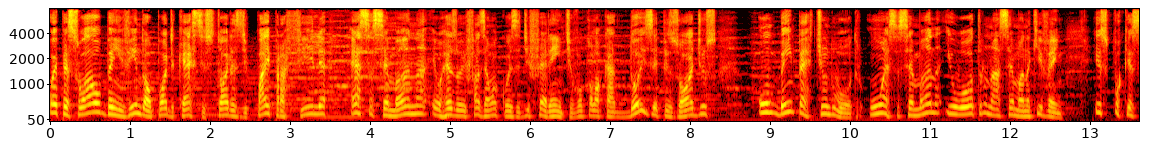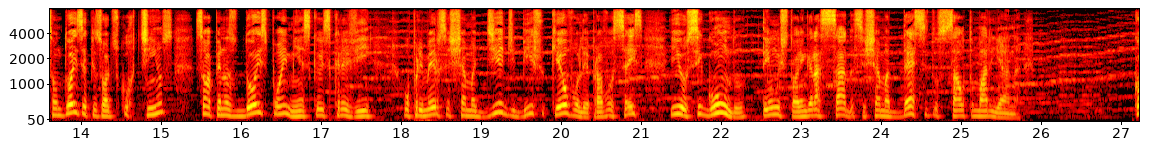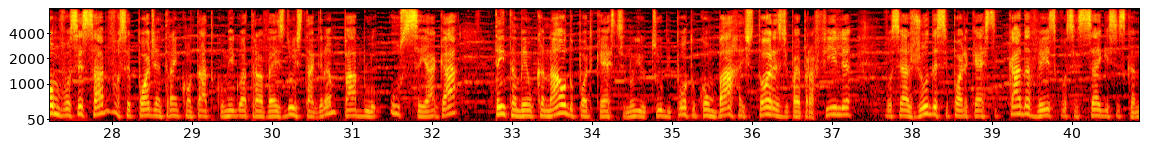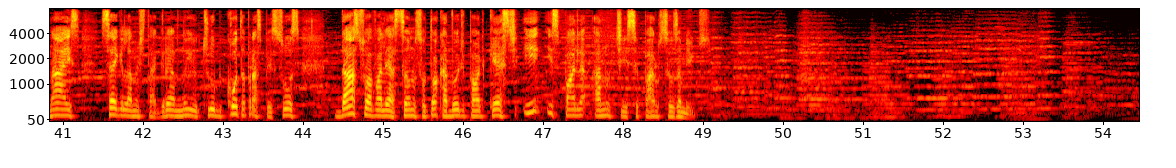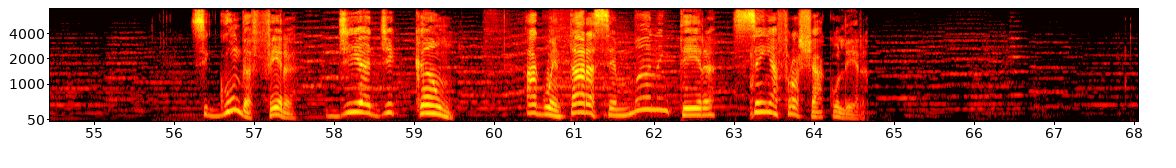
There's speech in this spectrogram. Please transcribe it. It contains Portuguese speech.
Oi, pessoal, bem-vindo ao podcast Histórias de Pai para Filha. Essa semana eu resolvi fazer uma coisa diferente. Eu vou colocar dois episódios, um bem pertinho do outro, um essa semana e o outro na semana que vem. Isso porque são dois episódios curtinhos, são apenas dois poeminhas que eu escrevi. O primeiro se chama Dia de Bicho, que eu vou ler para vocês, e o segundo tem uma história engraçada, se chama Desce do Salto Mariana. Como você sabe, você pode entrar em contato comigo através do Instagram, PabloUCH. Tem também o canal do podcast no youtube.com barra Histórias de Pai para Filha. Você ajuda esse podcast cada vez que você segue esses canais, segue lá no Instagram, no YouTube, conta para as pessoas, dá sua avaliação no seu tocador de podcast e espalha a notícia para os seus amigos. Segunda-feira, dia de cão. Aguentar a semana inteira sem afrouxar a coleira.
